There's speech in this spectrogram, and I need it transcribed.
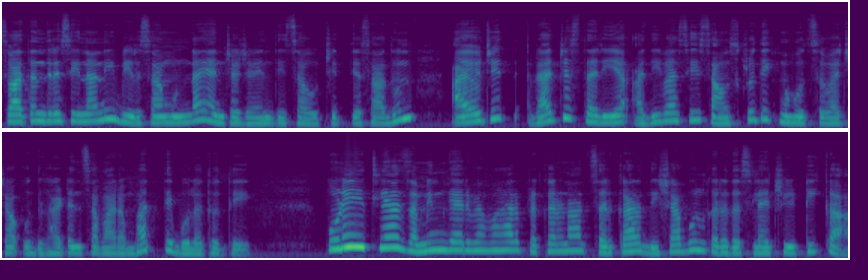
स्वातंत्र्यसेनानी बिरसा मुंडा यांच्या जयंतीचं औचित्य साधून आयोजित राज्यस्तरीय आदिवासी सांस्कृतिक महोत्सवाच्या उद्घाटन समारंभात ते बोलत होते. पुणे इथल्या जमीन गैरव्यवहार प्रकरणात सरकार दिशाभूल करत असल्याची टीका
